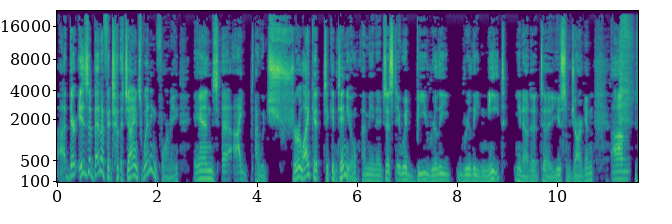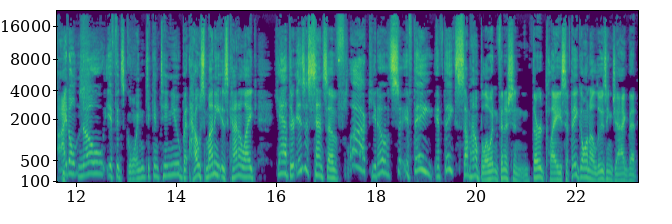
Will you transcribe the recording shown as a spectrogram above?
uh, there is a benefit to the Giants winning for me, and uh, I I would sure like it to continue. I mean, it just it would be really, really neat you know, to, to use some jargon. Um, I don't know if it's going to continue, but house money is kind of like, yeah, there is a sense of luck, you know, if they, if they somehow blow it and finish in third place, if they go on a losing jag that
